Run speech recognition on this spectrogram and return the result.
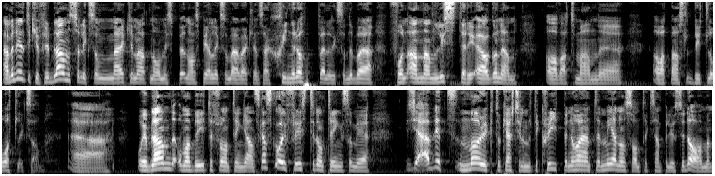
Ja men det är lite kul, för ibland så liksom märker man att någon i sp- någon spel liksom verkligen så här skiner upp eller liksom det börjar få en annan lyster i ögonen av att man, eh, av att man har bytt låt liksom. Eh, och ibland om man byter från någonting ganska skojfriskt till någonting som är jävligt mörkt och kanske till och med lite creepy. Nu har jag inte med någon sånt exempel just idag men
